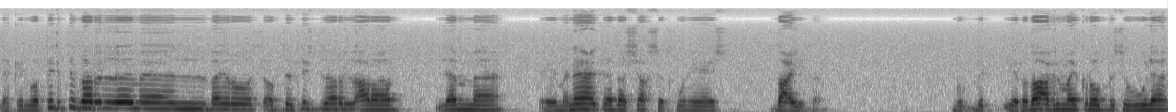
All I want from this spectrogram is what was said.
لكن وقت بتظهر الفيروس أو بتظهر الأعراض لما مناعة هذا الشخص تكون إيش؟ ضعيفة. يتضاعف الميكروب بسهولة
